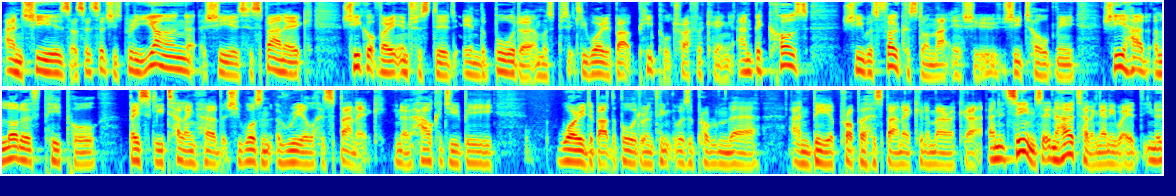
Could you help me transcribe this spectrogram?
And she is, as I said, she's pretty young. She is Hispanic. She got very interested in the border and was particularly worried about people trafficking. And because she was focused on that issue, she told me she had a lot of people basically telling her that she wasn't a real Hispanic. You know, how could you be worried about the border and think there was a problem there? And be a proper Hispanic in America. And it seems, in her telling anyway, you know,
